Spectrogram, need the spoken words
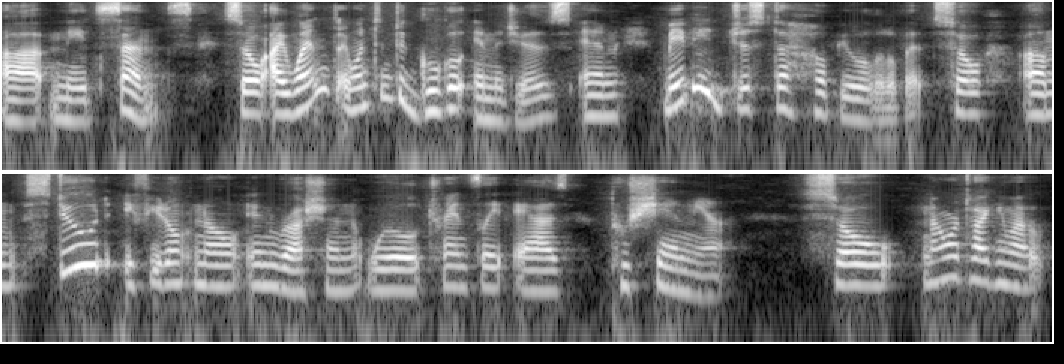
uh, made sense. So I went, I went into Google Images, and maybe just to help you a little bit. So um, stewed, if you don't know in Russian, will translate as tushenya. So now we're talking about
